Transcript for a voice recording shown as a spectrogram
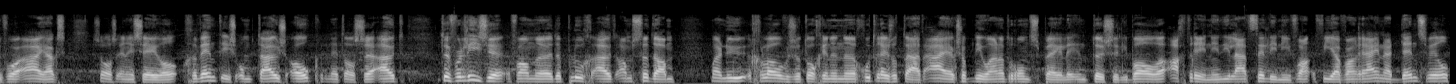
voor Ajax. Zoals NEC wel gewend is om thuis ook, net als uit, te verliezen van de ploeg uit Amsterdam. Maar nu geloven ze toch in een goed resultaat. Ajax opnieuw aan het rondspelen. Intussen die bal achterin in die laatste linie. Via Van Rijn naar Denswil.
